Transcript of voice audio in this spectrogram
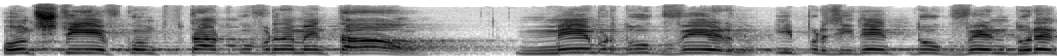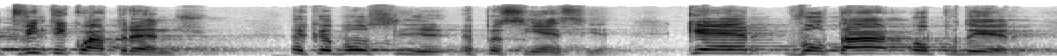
onde esteve como deputado governamental, membro do governo e presidente do governo durante 24 anos. Acabou-se-lhe a paciência. Quer voltar ao poder,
